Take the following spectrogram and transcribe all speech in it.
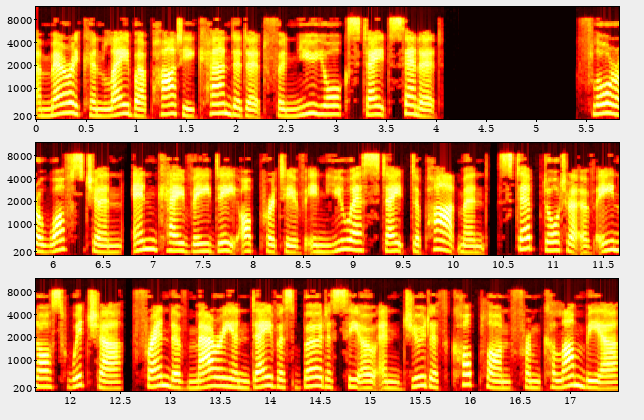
American Labor Party candidate for New York State Senate Flora Wovschin, NKVD operative in U.S. State Department, stepdaughter of Enos Wicher, friend of Marion Davis Berdecio and Judith Coplon from Columbia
